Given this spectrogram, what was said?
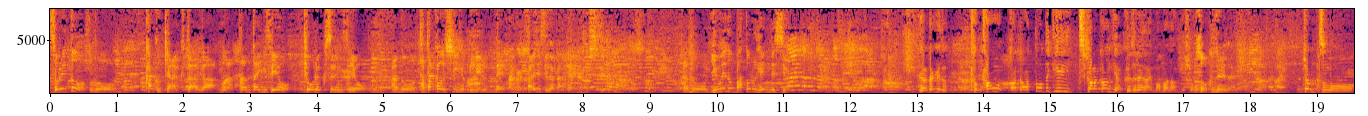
それとその各キャラクターが、まあ、単体にせよ協力するにせよ、あの戦うシーンが見れるんであれですよだからあの夢のバトル編ですよ。いやだけどと倒あと圧倒的力関係が崩れないままなんでしょそう崩れない。じゃあその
